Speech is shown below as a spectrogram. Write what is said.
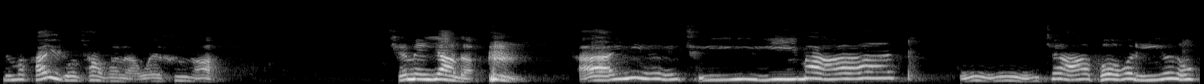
那么还有一种唱法呢，我也哼啊，前面一样的，寒夜凄满，孤家破里笼，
